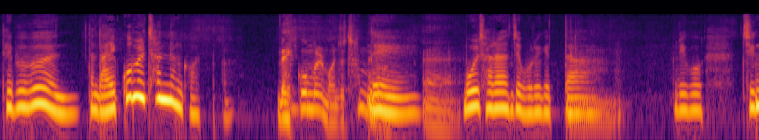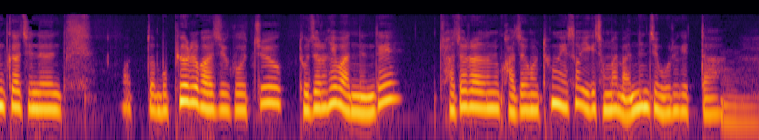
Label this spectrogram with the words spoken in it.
대부분 나의 꿈을 찾는 것. 내 꿈을 먼저 찾는 네. 것. 네. 뭘 잘하는지 모르겠다. 음. 그리고 지금까지는 어떤 목표를 가지고 쭉 도전을 해왔는데 좌절하는 과정을 통해서 이게 정말 맞는지 모르겠다. 음.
